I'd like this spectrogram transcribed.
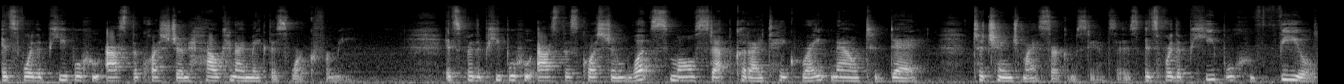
It's for the people who ask the question, How can I make this work for me? It's for the people who ask this question what small step could I take right now today to change my circumstances? It's for the people who feel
